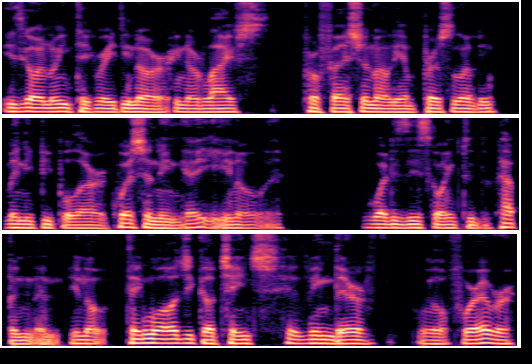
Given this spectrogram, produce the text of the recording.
is going to integrate in our in our lives professionally and personally. Many people are questioning, hey, you know, what is this going to happen? And you know, technological change has been there well forever.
